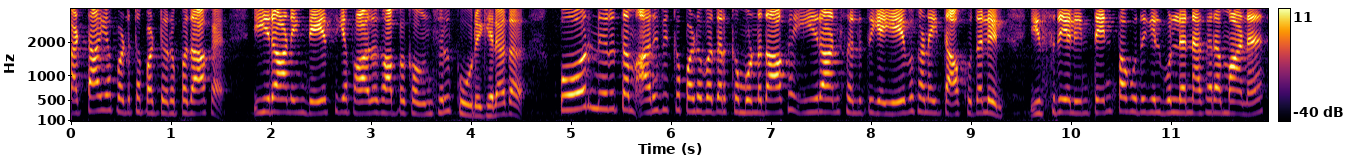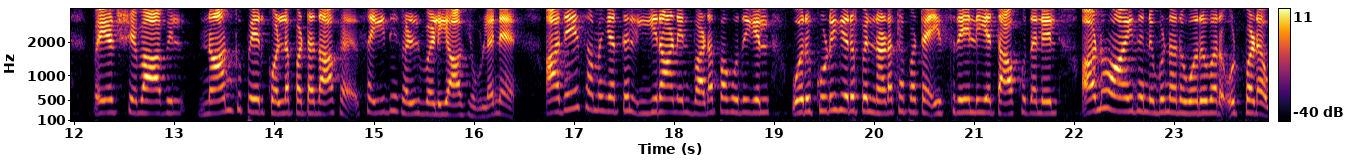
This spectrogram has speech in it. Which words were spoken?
கட்டாயப்படுத்தப்பட்டிருப்பதாக ஈரானின் தேசிய பாதுகாப்பு கவுன்சில் கூறுகிறது. போர் நிறுத்தம் அறிவிக்கப்படுவதற்கு முன்னதாக ஈரான் செலுத்திய ஏவுகணை தாக்குதலில் இஸ்ரேலின் தென்பகுதியில் உள்ள நகரமான பெயர்ஷெபாவில் நான்கு பேர் கொல்லப்பட்டதாக செய்திகள் வெளியாகியுள்ளன. அதே சமயத்தில் ஈரானின் வடபகுதியில் ஒரு குடியிருப்பில் நடத்தப்பட்ட இஸ்ரேலிய தாக்குதலில் அணு ஆயுத நிபுணர் ஒருவர் உட்பட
